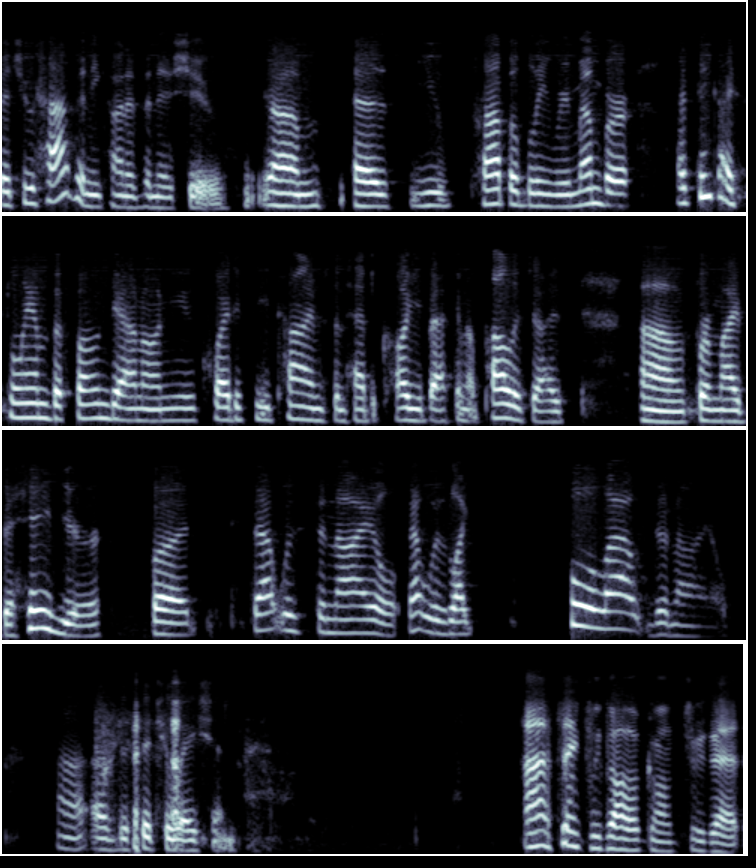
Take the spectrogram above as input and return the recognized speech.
that you have any kind of an issue. Um, as you probably remember, I think I slammed the phone down on you quite a few times and had to call you back and apologize uh, for my behavior. But that was denial. That was like full out denial uh, of the situation. I think we've all gone through that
